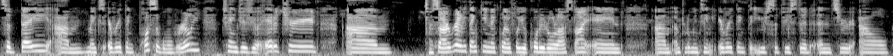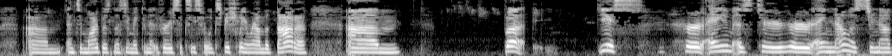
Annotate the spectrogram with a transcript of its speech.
today um, makes everything possible, really. Changes your attitude. Um, so I really thank you, Nicola, for your kōrero last night and um, implementing everything that you suggested into our um, into my business and making it very successful, especially around the data. Um, but yes, her aim is to her aim now is to now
